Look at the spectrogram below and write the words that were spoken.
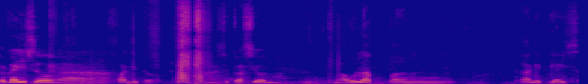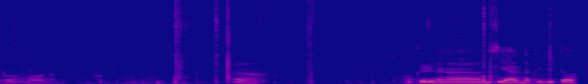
Ito guys yung uh, kuan dito ah, sitwasyon. Maulap ang langit guys oh, maulap. Ah, okay rin ang CR natin dito.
